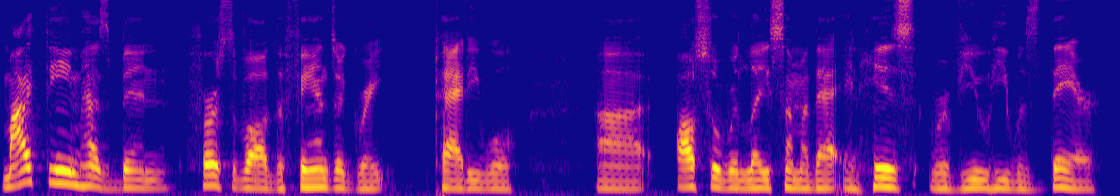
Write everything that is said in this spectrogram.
my theme has been first of all the fans are great. Patty will uh, also relay some of that in his review. He was there.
